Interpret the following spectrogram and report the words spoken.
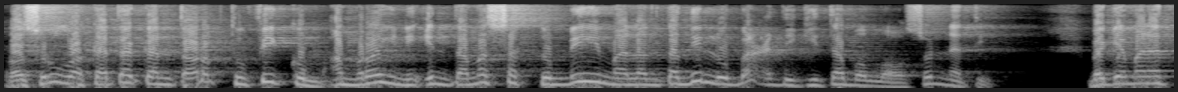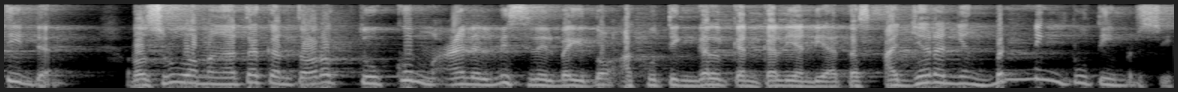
Rasulullah katakan taraktu fikum amraini in tamassaktum bihima lan tadillu ba'di kitab Allah sunnati. Bagaimana tidak? Rasulullah mengatakan taraktukum 'alal mislil bayda aku tinggalkan kalian di atas ajaran yang bening putih bersih.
